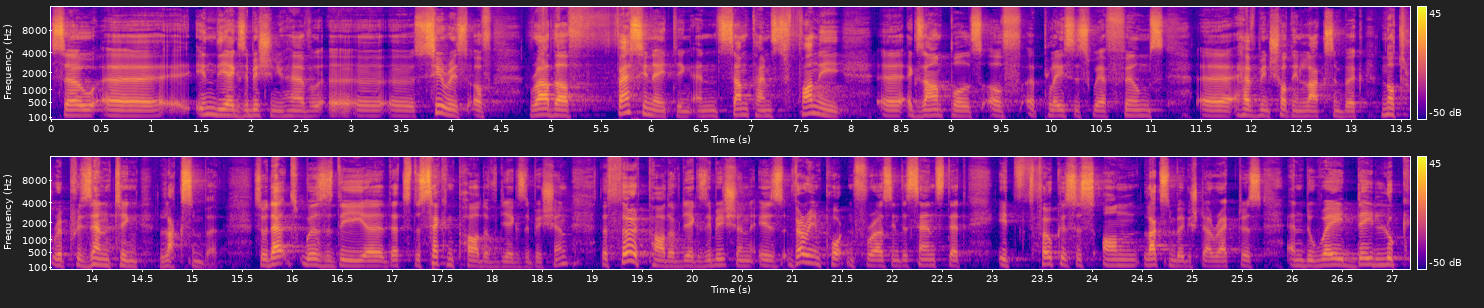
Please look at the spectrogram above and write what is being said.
So uh, in the exhibition you have a, a, a series of rather fascinating and sometimes funny uh, examples of uh, places where films uh, have been shot in Luxembourg, not representing Luxembourg. So that was the, uh, that's the second part of the exhibition. The third part of the exhibition is very important for us in the sense that it focuses on Luxembourgish directors and the way they look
